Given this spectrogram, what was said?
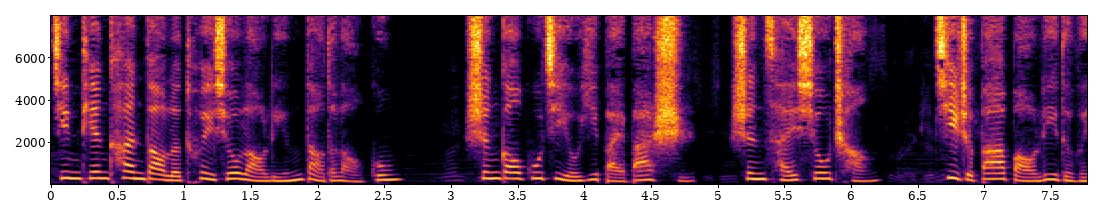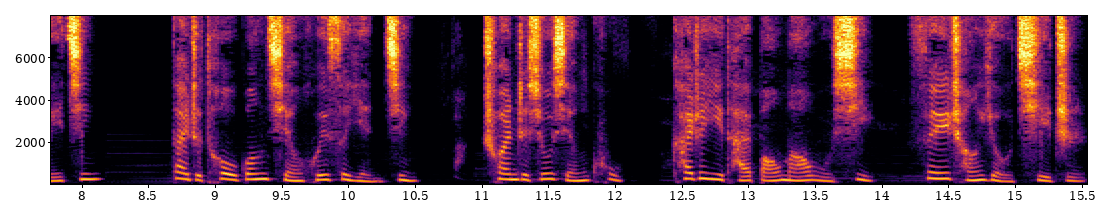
今天看到了退休老领导的老公。身高估计有一百八十，身材修长，系着八宝莉的围巾，戴着透光浅灰色眼镜，穿着休闲裤，开着一台宝马五系，非常有气质。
